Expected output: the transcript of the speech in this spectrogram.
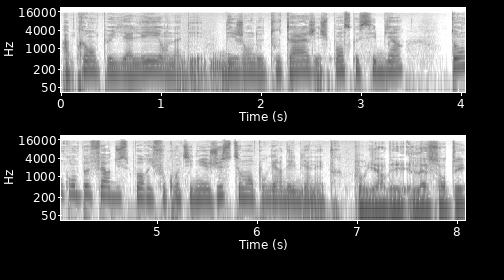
Après, on peut y aller, on a des, des gens de tout âge et je pense que c'est bien. Tant qu'on peut faire du sport, il faut continuer justement pour garder le bien-être. Pour garder la santé.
